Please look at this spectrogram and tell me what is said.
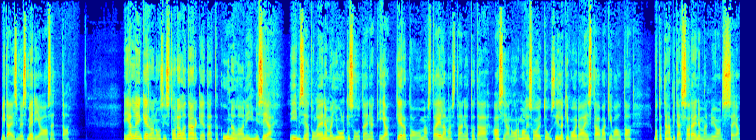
mitä esimerkiksi media asettaa. Ja jälleen kerran on siis todella tärkeää, että kuunnellaan ihmisiä, ihmisiä tulee enemmän julkisuuteen ja, ja kertoo omasta elämästään, jotta tämä asia normalisoituu. Silläkin voidaan estää väkivaltaa, mutta tähän pitäisi saada enemmän nyansseja.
